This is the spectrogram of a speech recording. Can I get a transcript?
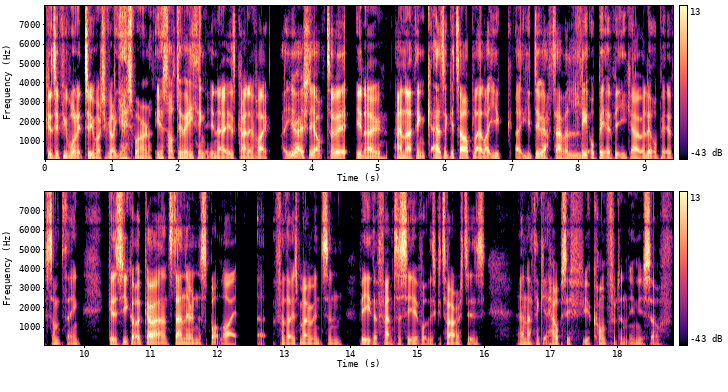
Because if you want it too much, if you're like, yes, Warren, yes, I'll do anything, you know, it's kind of like, are you actually up to it? You know, and I think as a guitar player, like you, uh, you do have to have a little bit of ego, a little bit of something, because you got to go out and stand there in the spotlight uh, for those moments and be the fantasy of what this guitarist is. And I think it helps if you're confident in yourself.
